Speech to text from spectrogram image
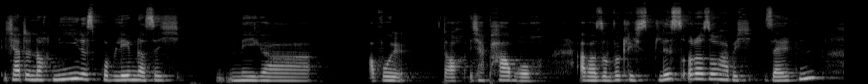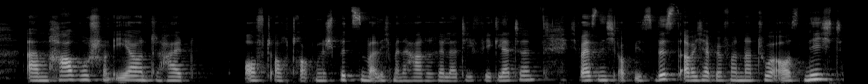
Ich hatte noch nie das Problem, dass ich mega, obwohl, doch, ich habe Haarbruch. Aber so wirklich Spliss oder so habe ich selten. Ähm, Haarbruch schon eher und halt oft auch trockene Spitzen, weil ich meine Haare relativ viel glätte. Ich weiß nicht, ob ihr es wisst, aber ich habe ja von Natur aus nicht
